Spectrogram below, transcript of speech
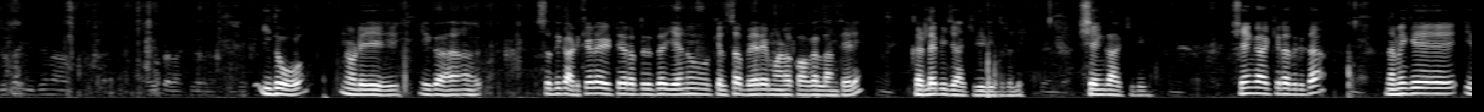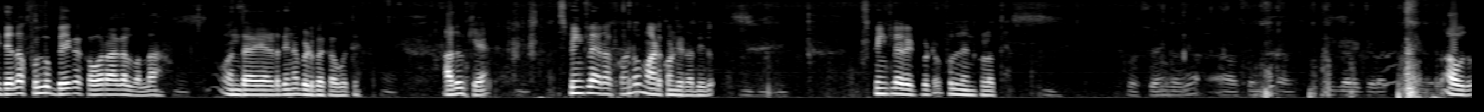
ಜೊತೆಗೆ ಇದೇನ ಪೈಪಲ್ಲಿ ಹಾಕಿದ್ರಲ್ಲ ಇದು ನೋಡಿ ಈಗ ಸದ್ಯಕ್ಕೆ ಅಡಿಕೆಡೆ ಇಟ್ಟಿರೋದ್ರಿಂದ ಏನು ಕೆಲಸ ಬೇರೆ ಮಾಡೋಕ್ಕಾಗಲ್ಲ ಅಂತೇಳಿ ಕಡಲೆ ಬೀಜ ಹಾಕಿದ್ದೀವಿ ಇದರಲ್ಲಿ. ಶೇಂಗಾ ಹಾಕಿದ್ದೀವಿ ಶೇಂಗಾ ಹಾಕಿರೋದ್ರಿಂದ ನಮಗೆ ಇದೆಲ್ಲ ಫುಲ್ಲು ಬೇಗ ಕವರ್ ಆಗಲ್ವಲ್ಲ? ಒಂದು ಎರಡು ದಿನ ಬಿಡಬೇಕಾಗುತ್ತೆ. ಅದಕ್ಕೆ ಸ್ಪ್ರಿಂಕ್ಲರ್ ಹಾಕ್ಕೊಂಡು ಮಾಡ್ಕೊಂಡಿರೋದು ಇದು. ಸ್ಪ್ರಿಂಕ್ಲರ್ ಇಟ್ಬಿಟ್ಟು ಫುಲ್ ನೆನ್ಕೊಳ್ಳುತ್ತೆ ಹೌದು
